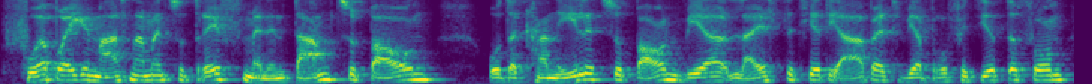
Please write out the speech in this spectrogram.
Vorbeugemaßnahmen zu treffen, einen Damm zu bauen oder Kanäle zu bauen. Wer leistet hier die Arbeit? Wer profitiert davon?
